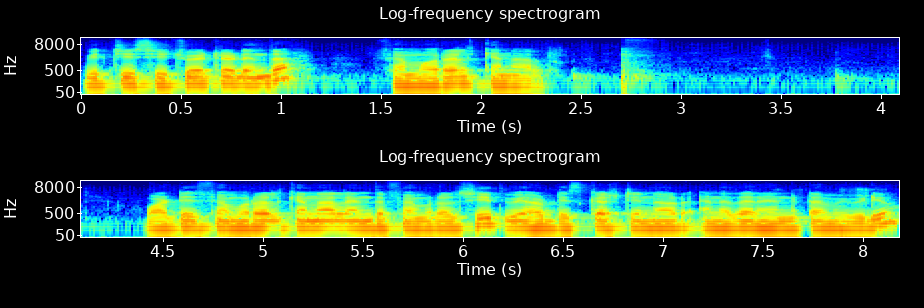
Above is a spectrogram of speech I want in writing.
which is situated in the femoral canal. What is femoral canal and the femoral sheath? We have discussed in our another anatomy video.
